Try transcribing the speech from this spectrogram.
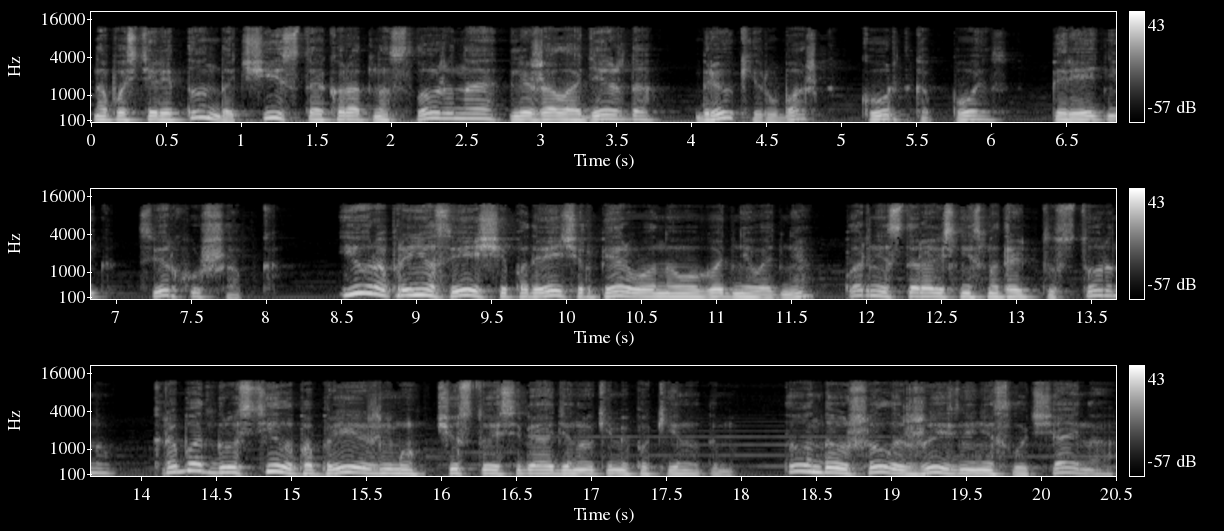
На постели Тонда, чистая, аккуратно сложенная, лежала одежда, брюки, рубашка, куртка, пояс, передник, сверху шапка. Юра принес вещи под вечер первого новогоднего дня. Парни старались не смотреть в ту сторону. Крабат грустил и по-прежнему, чувствуя себя одиноким и покинутым. Тонда ушел из жизни не случайно.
